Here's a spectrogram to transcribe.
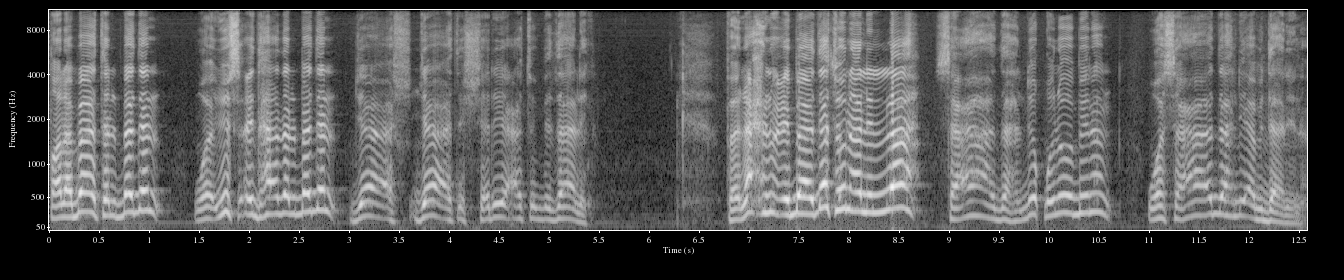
طلبات البدن ويسعد هذا البدن جاء جاءت الشريعة بذلك. فنحن عبادتنا لله سعادة لقلوبنا وسعادة لأبداننا.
